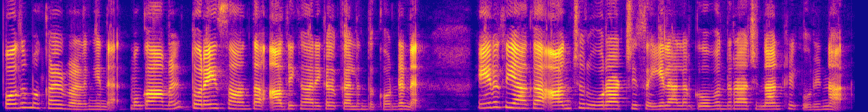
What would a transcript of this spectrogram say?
பொதுமக்கள் வழங்கினர். முகாமில் துறை சார்ந்த அதிகாரிகள் கலந்து கொண்டனர். இறுதியாக அஞ்சூர் ஊராட்சி செயலாளர் கோவிந்தராஜ் நன்றி கூறினார்.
